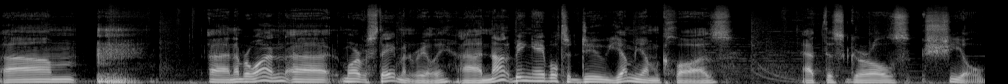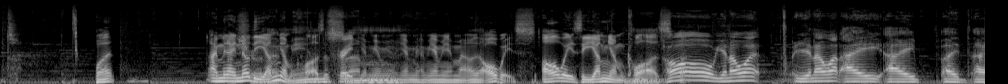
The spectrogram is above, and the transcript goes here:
um, uh, number one, uh, more of a statement, really. Uh, not being able to do yum yum claws at this girl's shield. What? I mean, I know the yum yum. That's means. great. Yum yum Um, yum yum yum yum yum. Always, always the yum yum claws. Oh, you know what? You know what? I I I, I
